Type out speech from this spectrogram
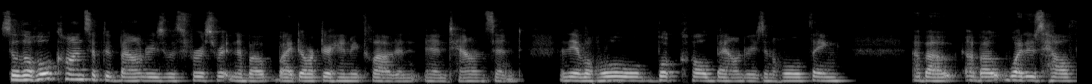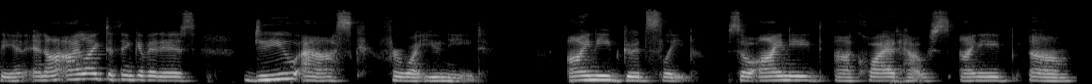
So the whole concept of boundaries was first written about by Dr. Henry Cloud and, and Townsend. And they have a whole book called Boundaries and a whole thing about, about what is healthy. And, and I, I like to think of it as do you ask for what you need? I need good sleep. So I need a quiet house. I need um,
